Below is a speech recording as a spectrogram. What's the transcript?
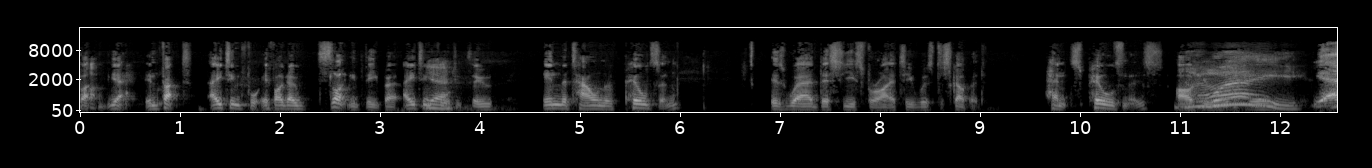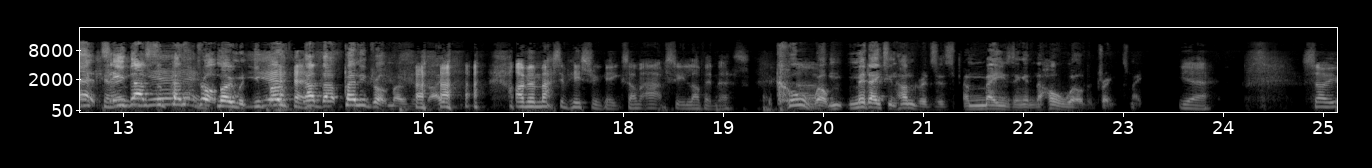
but yeah, in fact, 1840, if I go slightly deeper, 1842, in the town of Pilsen is where this yeast variety was discovered. Hence, Pilsners No way. Yeah, Okay, see, that's the penny drop moment. You both had that penny drop moment, right? I'm a massive history geek, so I'm absolutely loving this. cool. Uh, well, mid 1800s is amazing in the whole world of drinks, mate. Yeah. So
